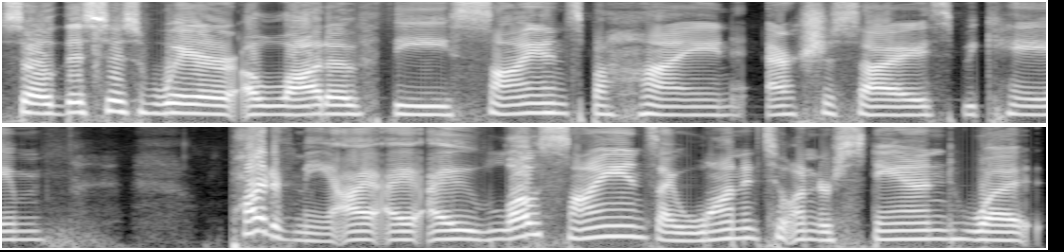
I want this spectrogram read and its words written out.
So this is where a lot of the science behind exercise became part of me. I, I, I love science. I wanted to understand what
